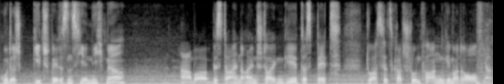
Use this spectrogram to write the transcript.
Gut, das geht spätestens hier nicht mehr. Aber bis dahin einsteigen geht. Das Bett, du hast jetzt gerade Strümpfe an, geh mal drauf. Ja.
